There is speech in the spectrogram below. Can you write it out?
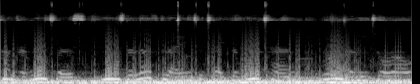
600 meters, use the left lane to take the V10 Rondelli Toral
